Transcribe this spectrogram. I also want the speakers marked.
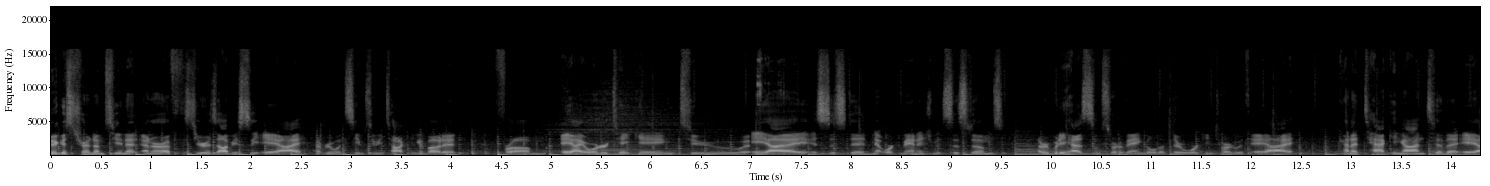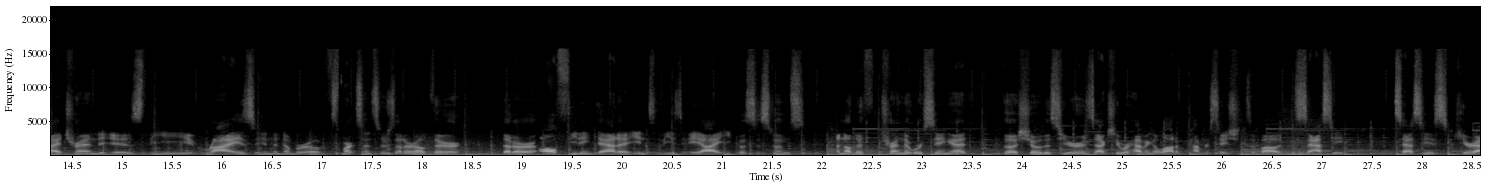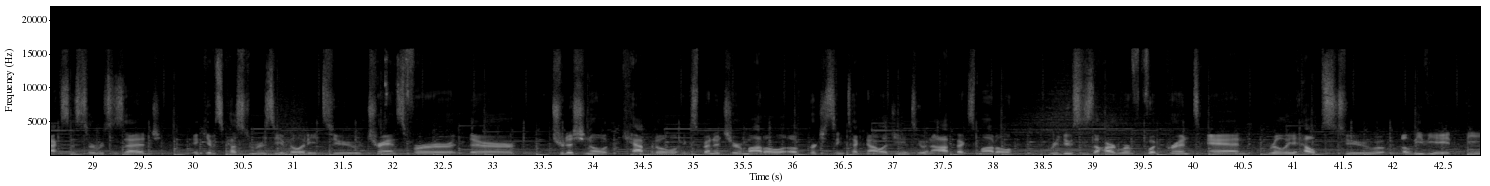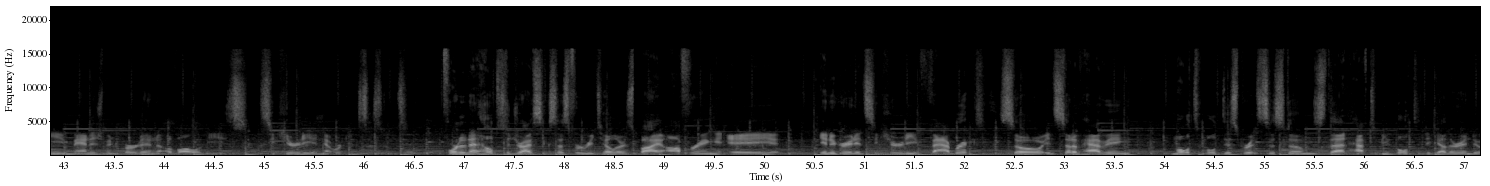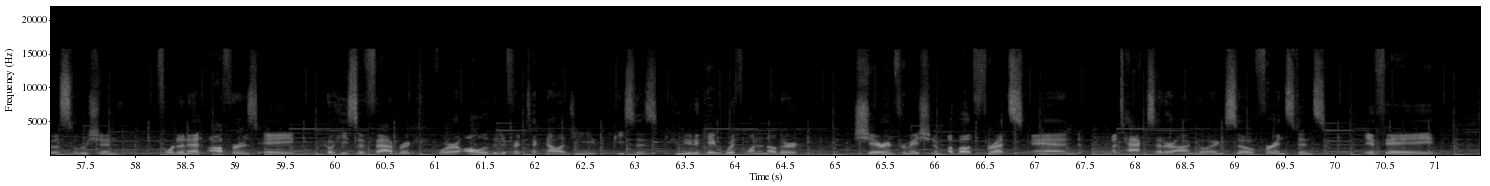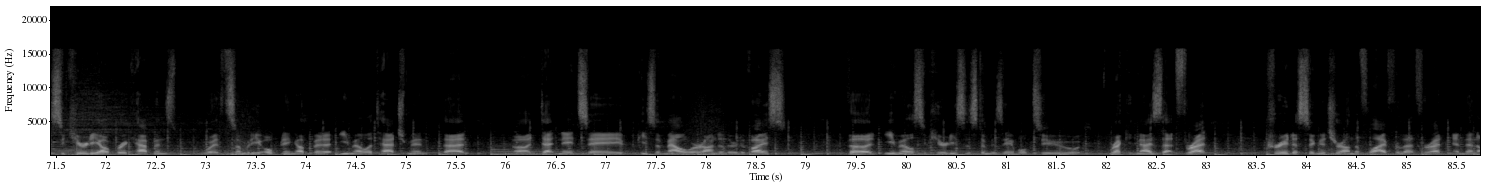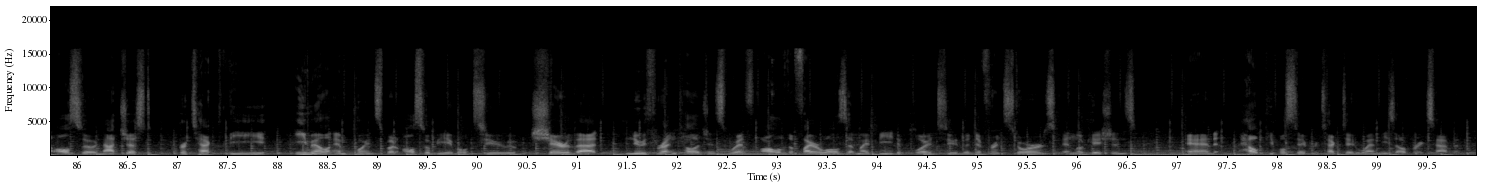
Speaker 1: biggest trend I'm seeing at NRF this year is obviously AI. Everyone seems to be talking about it from AI order taking to AI assisted network management systems. Everybody has some sort of angle that they're working toward with AI. Kind of tacking on to the AI trend is the rise in the number of smart sensors that are out there that are all feeding data into these AI ecosystems. Another trend that we're seeing at the show this year is actually we're having a lot of conversations about SASE. SASE is Secure Access Services Edge. It gives customers the ability to transfer their traditional capital expenditure model of purchasing technology into an OPEX model, reduces the hardware footprint, and really helps to alleviate the management burden of all of these security and networking systems. Fortinet helps to drive success for retailers by offering a integrated security fabric. So instead of having multiple disparate systems that have to be bolted together into a solution, Fortinet offers a cohesive fabric where all of the different technology pieces communicate with one another, share information about threats and attacks that are ongoing. So for instance, if a security outbreak happens with somebody opening up an email attachment that uh, detonates a piece of malware onto their device, the email security system is able to recognize that threat, create a signature on the fly for that threat, and then also not just protect the email endpoints, but also be able to share that new threat intelligence with all of the firewalls that might be deployed to the different stores and locations and help people stay protected when these outbreaks happen.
